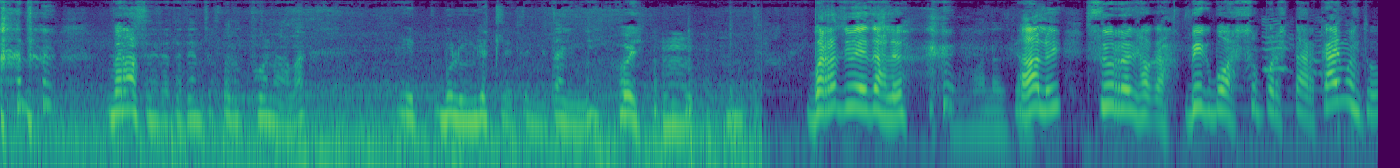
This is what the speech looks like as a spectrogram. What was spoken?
बरं असं आहे आता त्यांचा परत फोन आला. एक बोलून घेतले त्यांनी ताईंनी. होय. बराच वेळ झालं. आलोय. सूरज हो का बिग बॉस सुपरस्टार काय म्हणतो?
